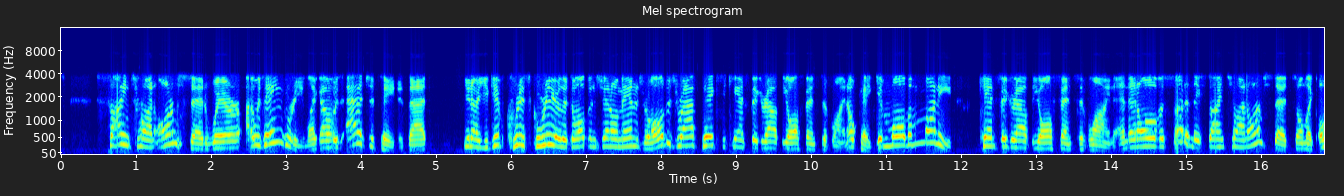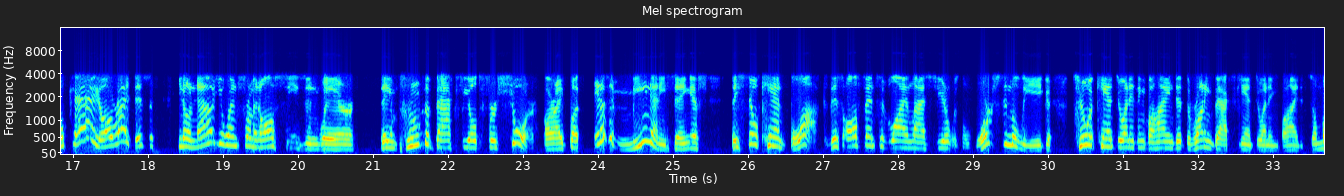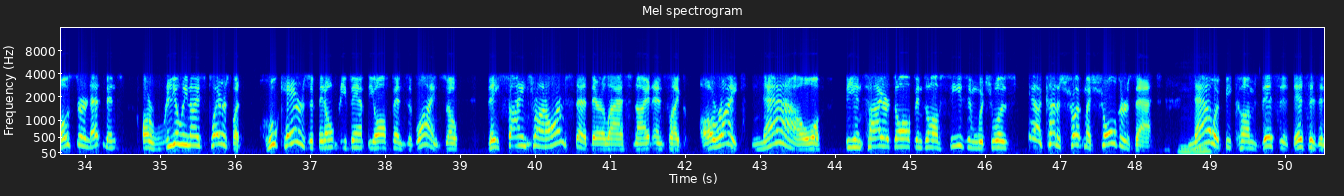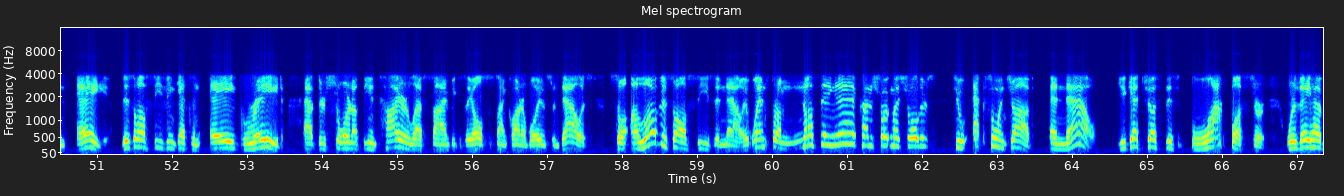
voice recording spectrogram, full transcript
signed Terron Armstead, where I was angry, like I was agitated that, you know, you give Chris Grier, the Dolphins general manager, all the draft picks, he can't figure out the offensive line. Okay, give him all the money, can't figure out the offensive line. And then all of a sudden they signed Terron Armstead. So I'm like, okay, all right, this is, you know, now you went from an all season where – they improved the backfield for sure, all right, but it doesn't mean anything if they still can't block. This offensive line last year was the worst in the league. Tua can't do anything behind it. The running backs can't do anything behind it. So Mostert and Edmonds are really nice players, but who cares if they don't revamp the offensive line? So they signed Terron Armstead there last night, and it's like, all right, now the entire Dolphins off season, which was, yeah, I kind of shrugged my shoulders at – now it becomes this is this is an A. This offseason gets an A grade after shoring up the entire left side because they also signed Connor Williams from Dallas. So I love this offseason now. It went from nothing, eh, kind of shrugged my shoulders, to excellent job. And now you get just this blockbuster where they have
